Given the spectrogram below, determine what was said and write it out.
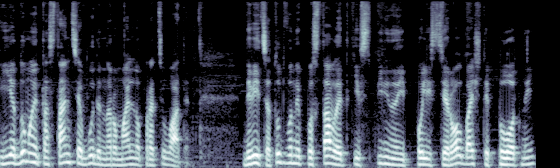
І я думаю, та станція буде нормально працювати. Дивіться, тут вони поставили такий спільний полістирол, бачите, плотний.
